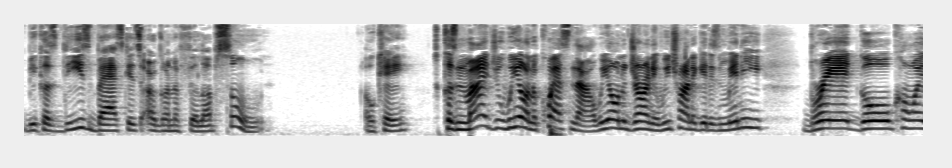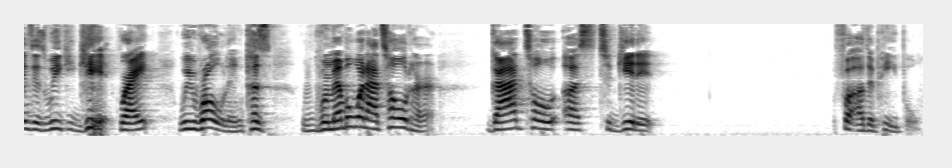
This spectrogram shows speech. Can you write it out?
because these baskets are going to fill up soon. Okay? Because mind you, we on a quest now. We on a journey. We trying to get as many bread, gold coins as we could get, right? We rolling. Because remember what I told her. God told us to get it for other people.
